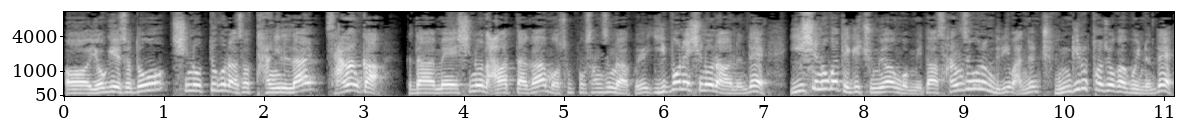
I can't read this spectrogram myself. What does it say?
어, 여기에서도 신호 뜨고 나서 당일날 상한가 그 다음에 신호 나왔다가 뭐 소폭 상승 나왔고요. 이번에 신호 나왔는데 이 신호가 되게 중요한 겁니다. 상승 흐름들이 완전 중기로 터져가고 있는데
